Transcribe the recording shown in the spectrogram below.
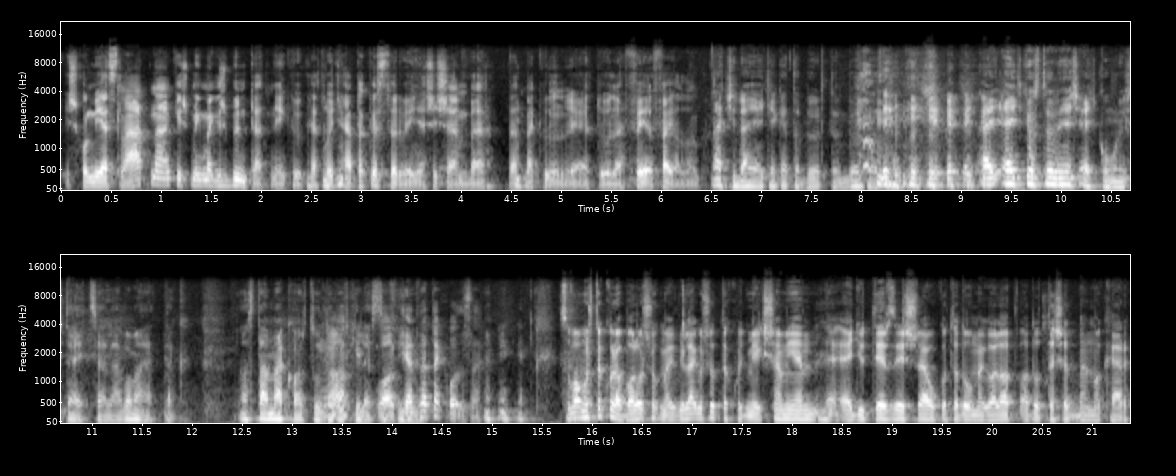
és akkor mi ezt látnánk, és még meg is büntetnénk őket, hogy hát a köztörvényes is ember, tehát megkülönülj el tőle, fél fejadag. Ne csinálj egyeket a börtönből. Egy, egy köztörvényes, egy kommunista, egy cellába mehettek. Aztán megharcoltak, hogy ki lesz a film. kedvetek hozzá? Szóval most akkor a balosok megvilágosodtak, hogy mégsem ilyen együttérzésre okot adó, meg alap, adott esetben akár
